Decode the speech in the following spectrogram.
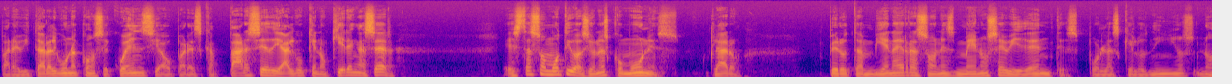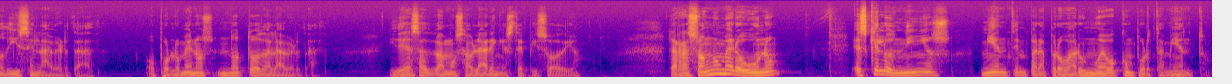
para evitar alguna consecuencia o para escaparse de algo que no quieren hacer. Estas son motivaciones comunes, claro, pero también hay razones menos evidentes por las que los niños no dicen la verdad, o por lo menos no toda la verdad. Y de esas vamos a hablar en este episodio. La razón número uno es que los niños mienten para probar un nuevo comportamiento.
